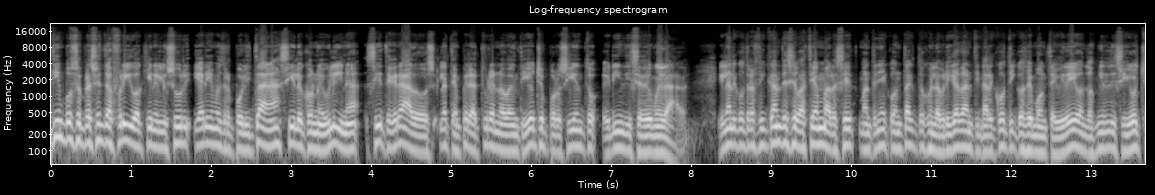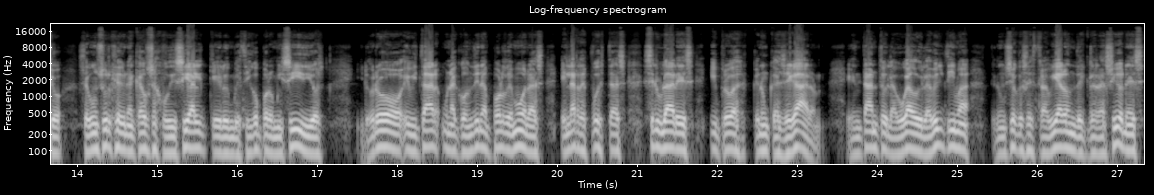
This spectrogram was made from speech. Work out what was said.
tiempo se presenta frío aquí en el sur y área metropolitana, cielo con neblina, 7 grados, la temperatura 98%, el índice de humedad. El narcotraficante Sebastián Marcet mantenía contacto con la Brigada Antinarcóticos de Montevideo en 2018, según surge de una causa judicial que lo investigó por homicidios y logró evitar una condena por demoras en las respuestas celulares y pruebas que nunca llegaron. En tanto, el abogado de la víctima denunció que se extraviaron declaraciones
